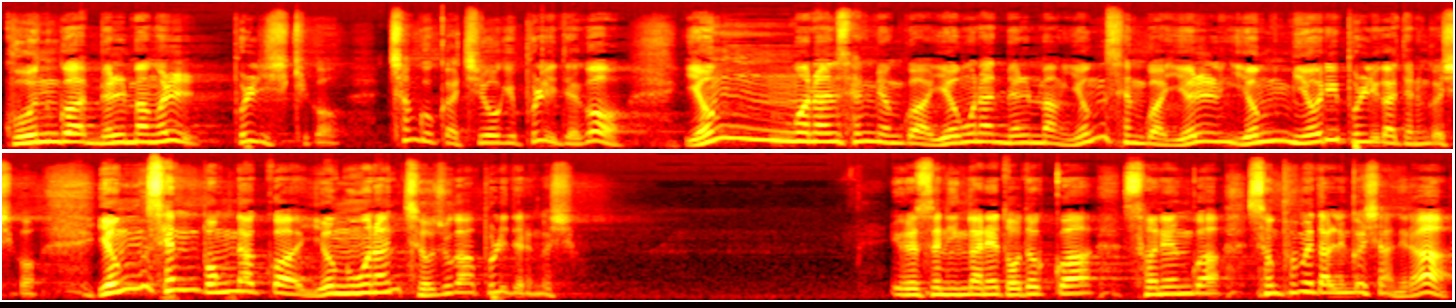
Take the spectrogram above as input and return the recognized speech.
구원과 멸망을 분리시키고 천국과 지옥이 분리되고 영원한 생명과 영원한 멸망, 영생과 영멸이 분리가 되는 것이고 영생 복락과 영원한 저주가 분리되는 것이고 이것은 인간의 도덕과 선행과 성품에 달린 것이 아니라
